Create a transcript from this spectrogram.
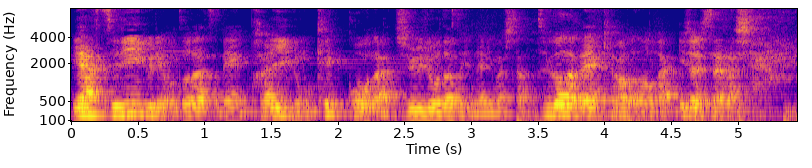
いや、セリーグに劣らずね、パリーグも結構な重量打線になりました。ということでね、今日の動画以上でございました。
